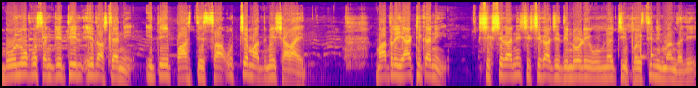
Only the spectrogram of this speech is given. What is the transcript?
बहुलोकसंख्येतील येत असल्याने इथे पाच ते सहा उच्च माध्यमिक शाळा आहेत. मात्र या ठिकाणी शिक्षकांनी शिक्षकाची दिंडोळी उडण्याची परिस्थिती निर्माण झाली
